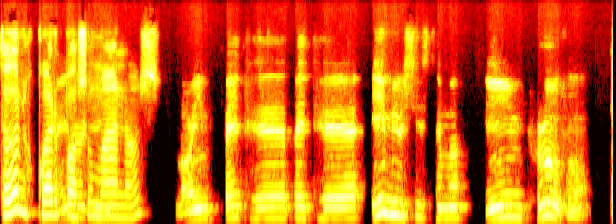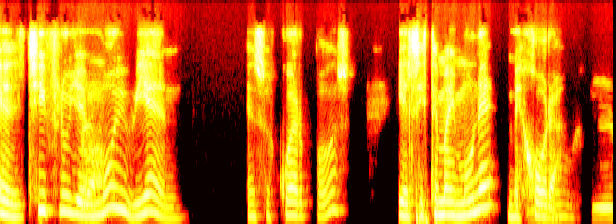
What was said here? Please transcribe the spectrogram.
Todos los cuerpos humanos, el chi fluye muy bien en sus cuerpos y el sistema inmune mejora. The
